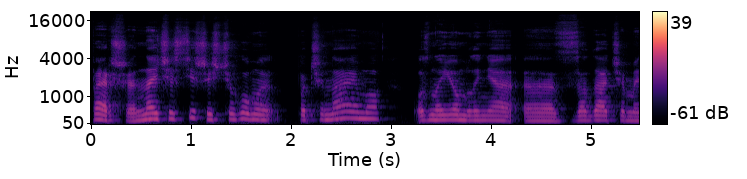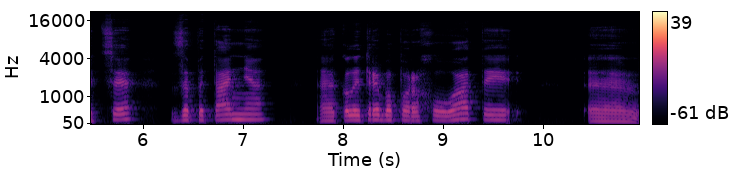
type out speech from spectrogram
Перше, найчастіше, з чого ми починаємо ознайомлення з задачами, це запитання, коли треба порахувати, е,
